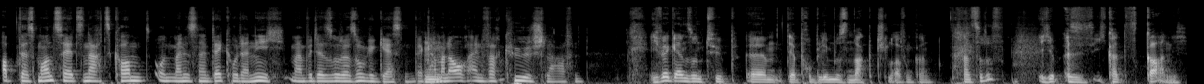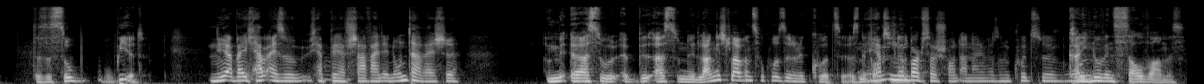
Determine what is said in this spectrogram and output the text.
ob das Monster jetzt nachts kommt und man ist in der Decke oder nicht, man wird ja so oder so gegessen. Da kann man auch einfach kühl schlafen. Ich wäre gern so ein Typ, ähm, der problemlos nackt schlafen kann. Kannst du das? Ich also ich kann das gar nicht. Das ist so weird. Nee, aber ich habe also, ich habe schlafe halt in Unterwäsche. Äh, Hast du, äh, hast du eine lange Schlafanzughose oder eine kurze? Also eine Ich habe eine Boxershort. An, einfach so eine kurze. Kann ich nur, wenn es sauwarm ist.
